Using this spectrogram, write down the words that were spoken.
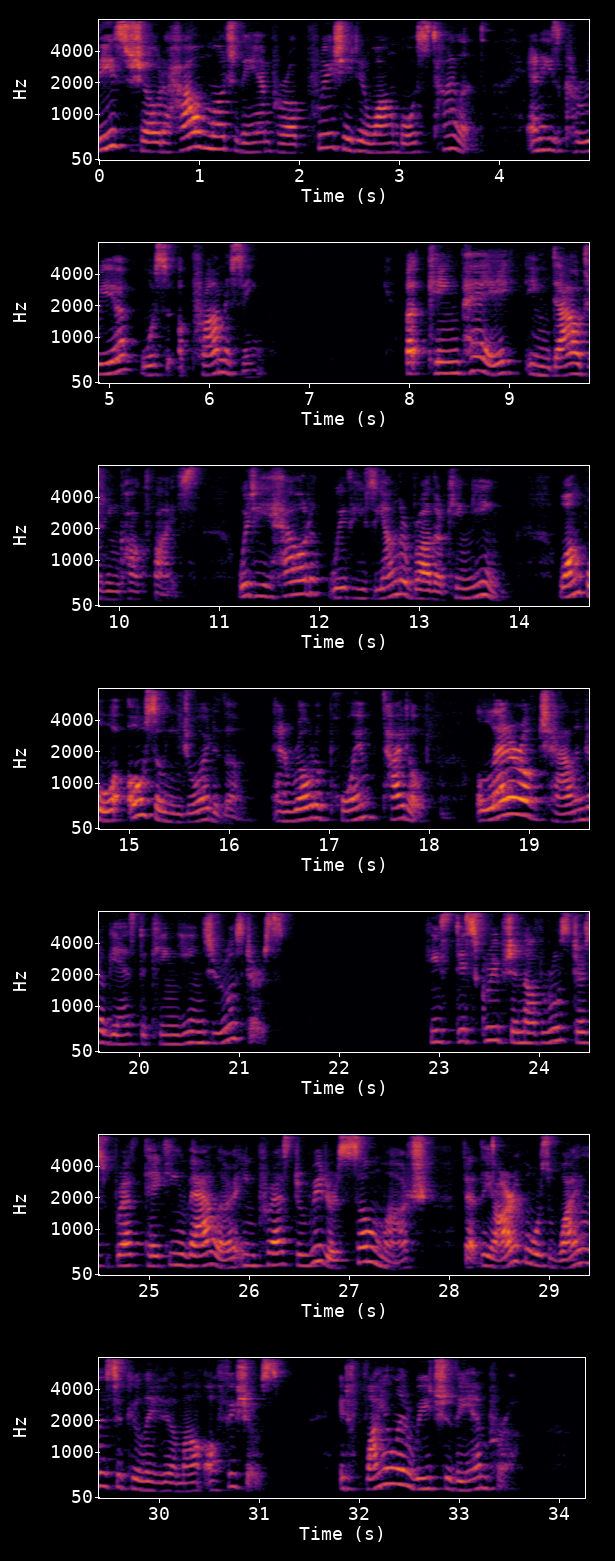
This showed how much the emperor appreciated Wang Bo's talent, and his career was promising. But King Pei indulged in cockfights, which he held with his younger brother King Ying. Wang Bo also enjoyed them and wrote a poem titled a letter of challenge against King Ying's roosters. His description of roosters' breathtaking valor impressed the readers so much that the article was widely circulated among officials. It finally reached the emperor.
